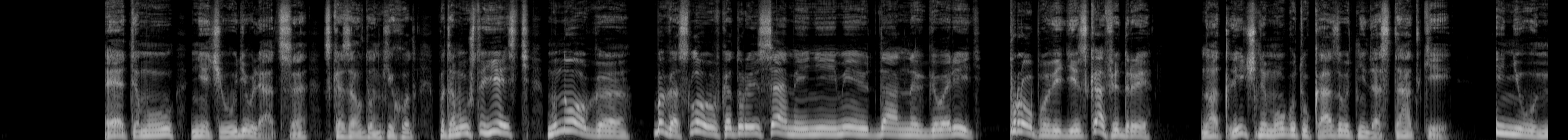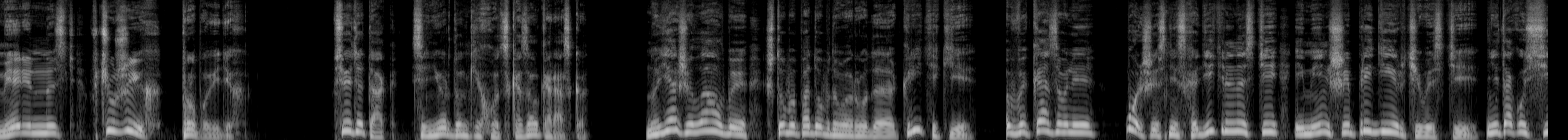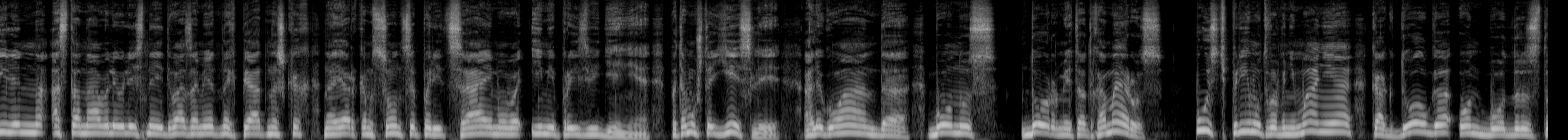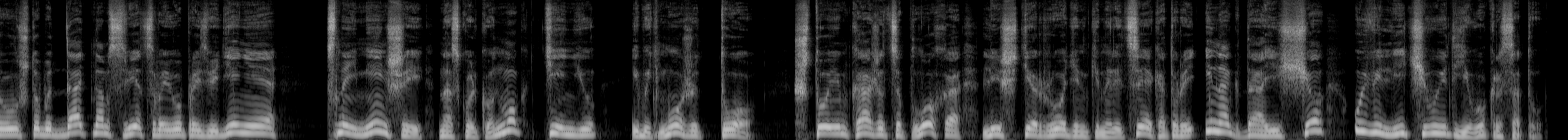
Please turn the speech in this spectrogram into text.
«Этому нечего удивляться», — сказал Дон Кихот, — «потому что есть много богословов, которые сами не имеют данных говорить, проповеди с кафедры, но отлично могут указывать недостатки и неумеренность в чужих проповедях. — Все это так, сеньор Дон Кихот, — сказал Караско. — Но я желал бы, чтобы подобного рода критики выказывали больше снисходительности и меньше придирчивости, не так усиленно останавливались на едва заметных пятнышках на ярком солнце порицаемого ими произведения, потому что если Алегуанда бонус дормит от Хомерус, пусть примут во внимание, как долго он бодрствовал, чтобы дать нам свет своего произведения с наименьшей, насколько он мог, тенью, и, быть может, то, что им кажется плохо лишь те родинки на лице, которые иногда еще увеличивают его красоту.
